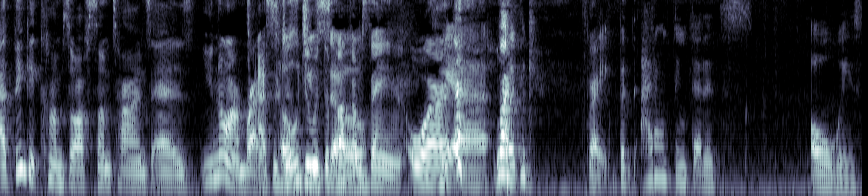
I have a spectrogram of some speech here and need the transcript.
I think it comes off sometimes as you know I'm right, I so just do what the fuck. I'm saying, or Yeah, like but, right. But I don't think that it's always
